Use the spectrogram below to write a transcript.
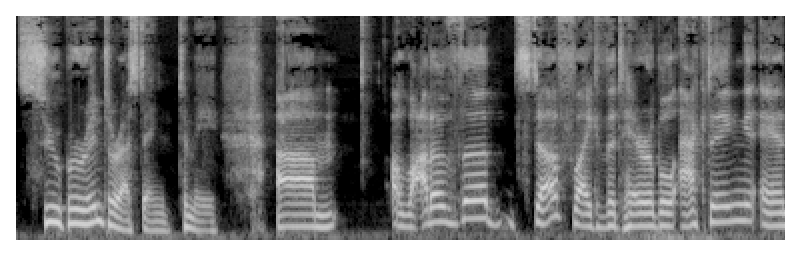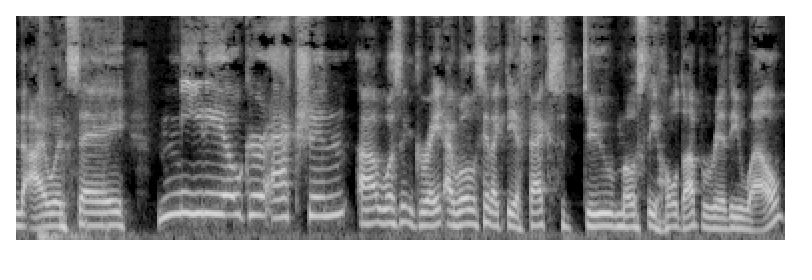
super interesting to me. Um, a lot of the stuff, like the terrible acting, and I would say mediocre action uh, wasn't great. I will say, like the effects do mostly hold up really well,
